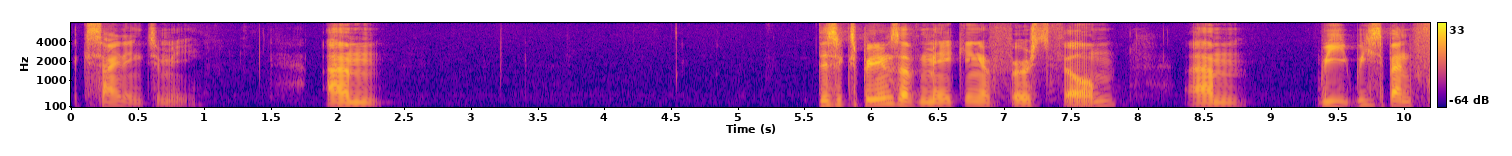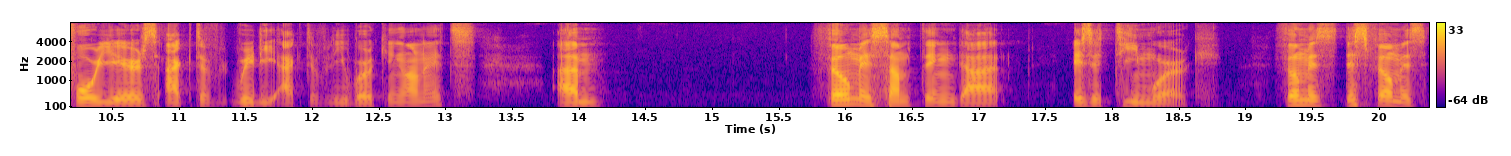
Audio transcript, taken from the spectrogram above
exciting to me. Um, this experience of making a first film, um, we, we spent four years active, really actively working on it. Um, film is something that is a teamwork. Film is, this film is,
